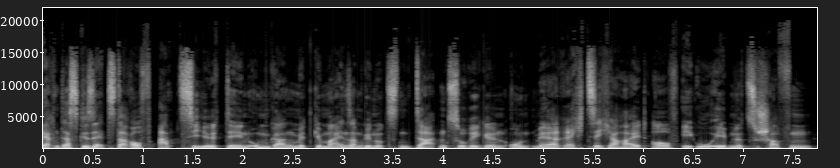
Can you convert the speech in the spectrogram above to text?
Während das Gesetz darauf abzielt, den Umgang mit gemeinsam genutzten Daten zu regeln und mehr Rechtssicherheit auf EU-Ebene zu schaffen,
